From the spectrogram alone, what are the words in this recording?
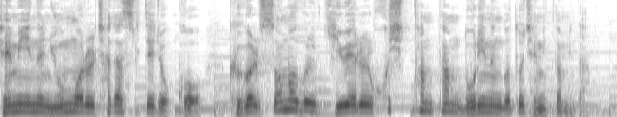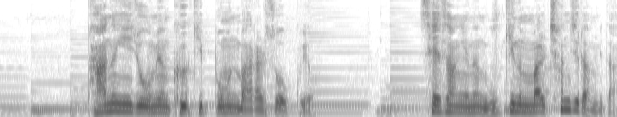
재미있는 유머를 찾았을 때 좋고 그걸 써먹을 기회를 호시탐탐 노리는 것도 재밌답니다. 반응이 좋으면 그 기쁨은 말할 수 없고요. 세상에는 웃기는 말 천지랍니다.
